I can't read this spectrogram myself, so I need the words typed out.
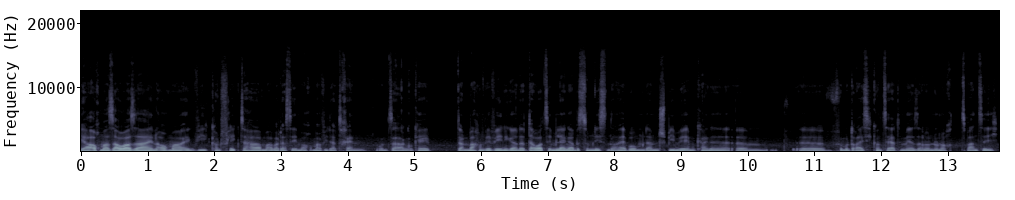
ja, auch mal sauer sein, auch mal irgendwie Konflikte haben, aber das eben auch immer wieder trennen und sagen, okay, dann machen wir weniger, dann dauert es eben länger bis zum nächsten Album, dann spielen wir eben keine ähm, äh, 35 Konzerte mehr, sondern nur noch 20.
